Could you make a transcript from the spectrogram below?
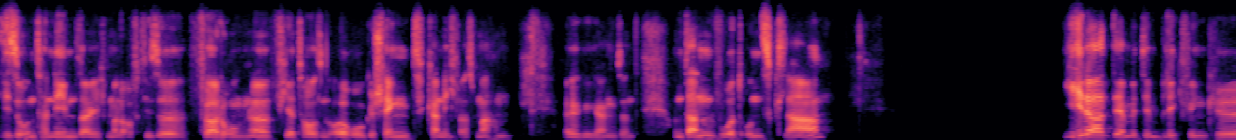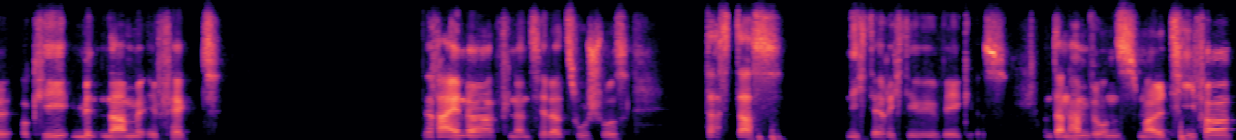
diese Unternehmen, sage ich mal, auf diese Förderung, ne, 4000 Euro geschenkt, kann ich was machen, äh, gegangen sind. Und dann wurde uns klar, jeder, der mit dem Blickwinkel, okay, Mitnahmeeffekt, reiner finanzieller Zuschuss, dass das nicht der richtige Weg ist. Und dann haben wir uns mal tiefer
